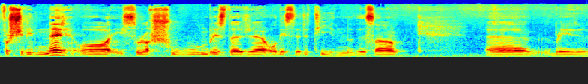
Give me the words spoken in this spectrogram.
forsvinner, og isolasjon blir større, og disse rutinene disse eh, blir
